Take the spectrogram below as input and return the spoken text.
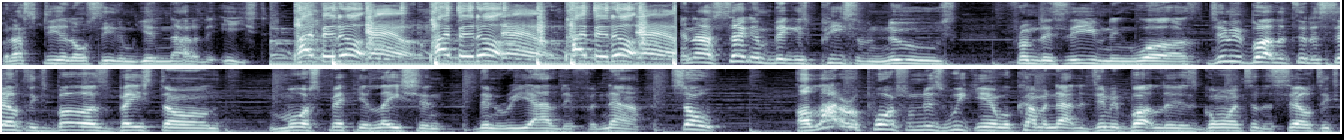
but I still don't see them getting out of the East. Pipe it up, down, pipe it up, down, pipe it up. Down. And our second biggest piece of news from this evening was Jimmy Butler to the Celtics buzz based on more speculation than reality for now. So a lot of reports from this weekend were coming out that Jimmy Butler is going to the Celtics.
